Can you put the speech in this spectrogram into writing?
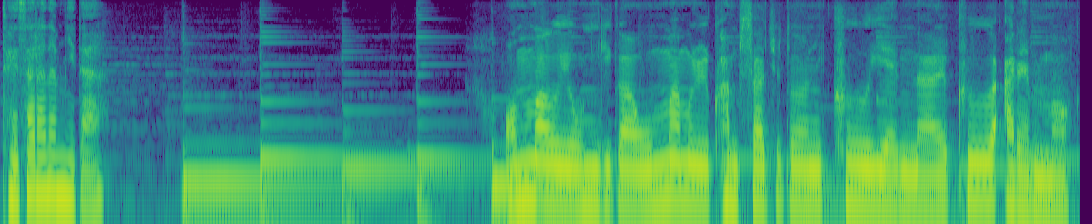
되살아납니다. 엄마의 온기가 온맘을 감싸주던 그 옛날 그 아랫목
